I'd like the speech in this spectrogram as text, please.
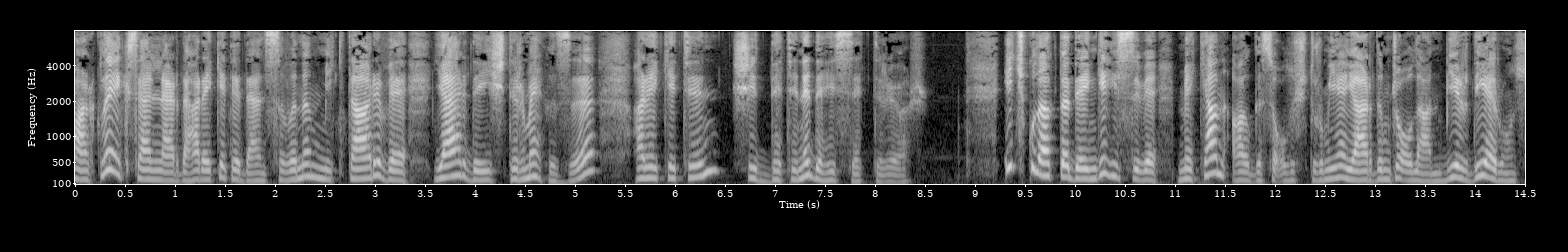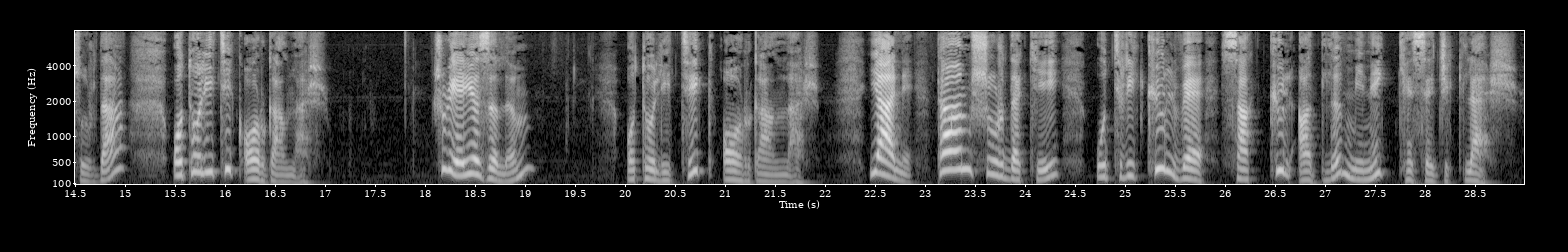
farklı eksenlerde hareket eden sıvının miktarı ve yer değiştirme hızı hareketin şiddetini de hissettiriyor. İç kulakta denge hissi ve mekan algısı oluşturmaya yardımcı olan bir diğer unsur da otolitik organlar. Şuraya yazalım. Otolitik organlar. Yani tam şuradaki utrikül ve sakkül adlı minik kesecikler.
